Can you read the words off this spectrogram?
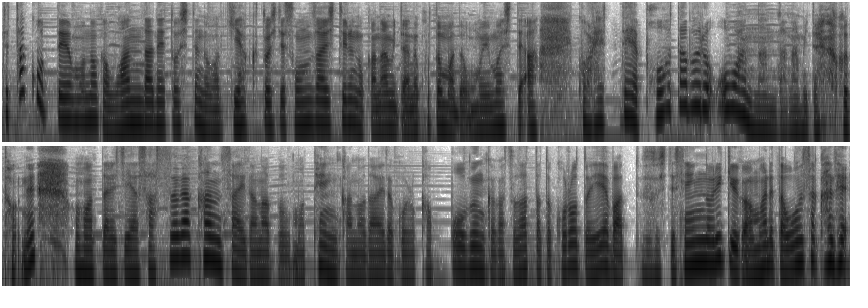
でタコっていうものがワンダネとしての脇役として存在してるのかなみたいなことまで思いましてあこれってポータブルお椀なんだなみたいなことをね 思ったりしていやさすが関西だなと、まあ、天下の台所割烹文化が育ったところといえばそして千利休が生まれた大阪で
